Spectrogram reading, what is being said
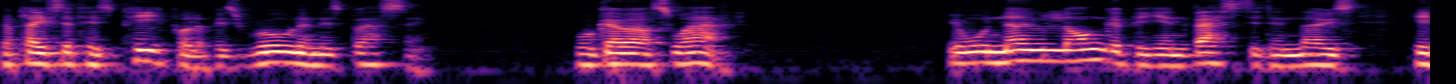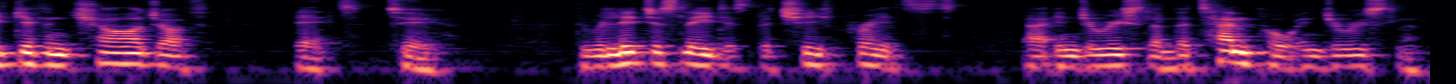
the place of his people, of his rule and his blessing, will go elsewhere. It will no longer be invested in those he had given charge of it to the religious leaders, the chief priests uh, in Jerusalem, the temple in Jerusalem.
